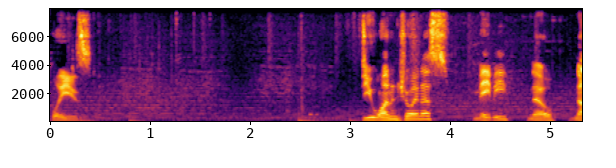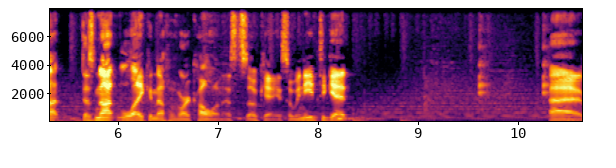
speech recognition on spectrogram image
please. Do you want to join us? Maybe? No? Not does not like enough of our colonists. Okay, so we need to get uh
